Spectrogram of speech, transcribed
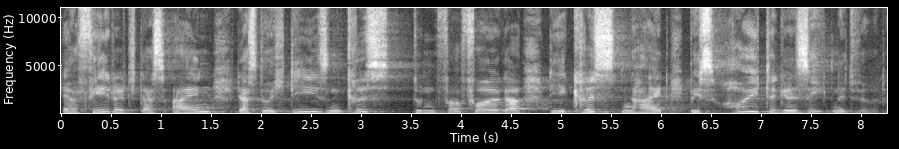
Er fädelt das ein, dass durch diesen Christ Christenverfolger die Christenheit bis heute gesegnet würde.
